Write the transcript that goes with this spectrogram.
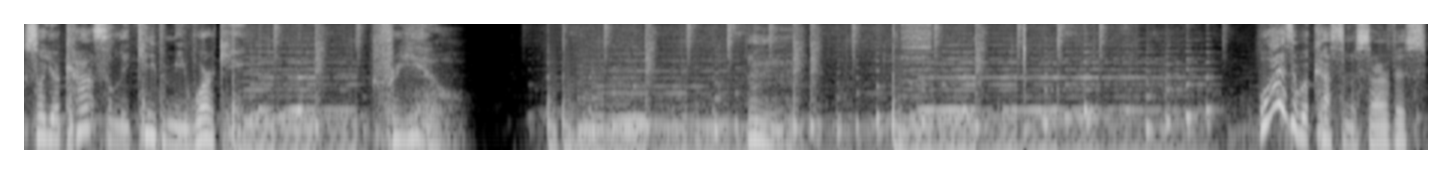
So you're constantly keeping me working for you. Hmm. Why is it with customer service?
